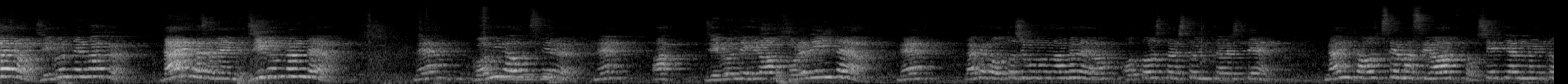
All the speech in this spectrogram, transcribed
えろ自分で動く誰がじゃないんだよ自分なんだよねゴミが落ちてる。ね。あ自分で拾う。それでいいんだよ。ね。だけど落とし物ダメだよ。落とした人に対して何か落ちてますよ。って教えてやんないと。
